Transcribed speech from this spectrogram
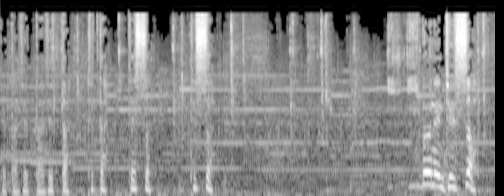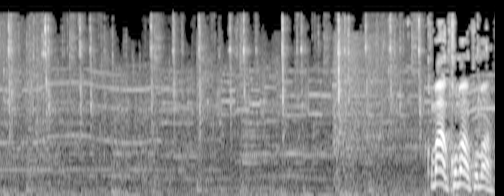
됐다 됐다 됐다 됐다 됐어 됐어. 이, 이번엔 됐어. 그만 그만 그만.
